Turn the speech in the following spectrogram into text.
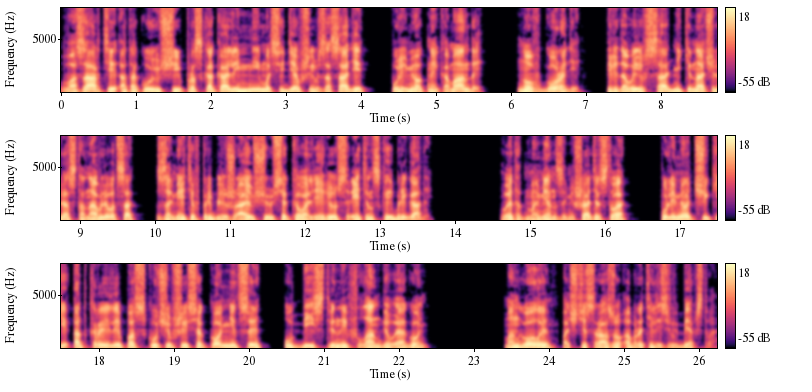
в азарте атакующие проскакали мимо сидевшей в засаде пулеметной команды, но в городе передовые всадники начали останавливаться, заметив приближающуюся кавалерию Сретенской бригады. В этот момент замешательства пулеметчики открыли по скучившейся коннице убийственный фланговый огонь. Монголы почти сразу обратились в бегство.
